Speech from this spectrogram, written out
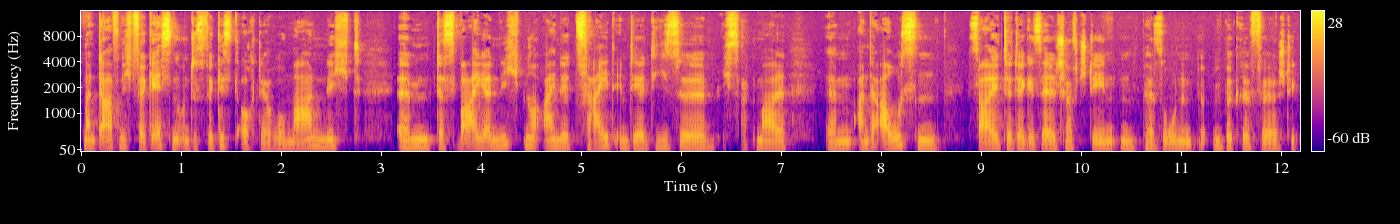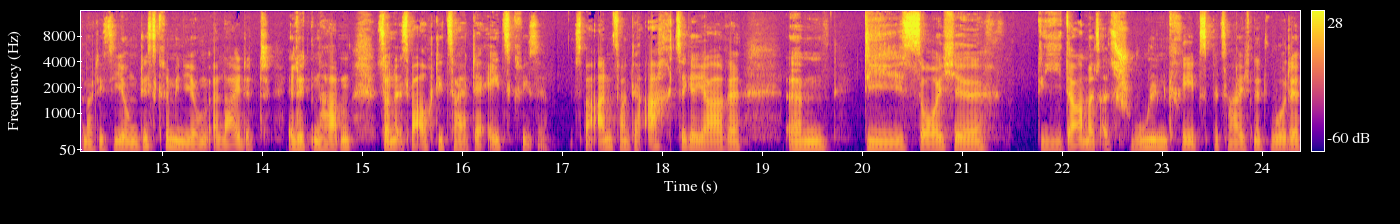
man darf nicht vergessen, und das vergisst auch der Roman nicht, ähm, das war ja nicht nur eine Zeit, in der diese, ich sag mal, ähm, an der Außen Seite der Gesellschaft stehenden Personen Übergriffe, Stigmatisierung, Diskriminierung erleidet, erlitten haben, sondern es war auch die Zeit der AIDS-Krise. Es war Anfang der 80er Jahre. Ähm, die Seuche, die damals als Schwulenkrebs bezeichnet wurde,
